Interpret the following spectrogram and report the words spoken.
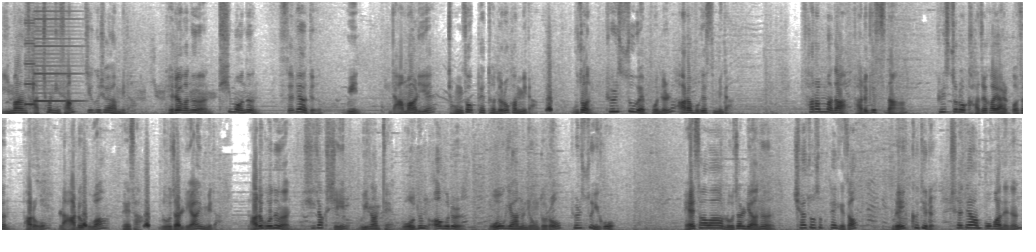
24,000 이상 찍으셔야 합니다. 데려가는 팀원은 세리아드, 윈, 나마리에 정석 패턴으로 갑니다. 우선 필수 weapon을 알아보겠습니다. 사람마다 다르게 쓰나 필수로 가져가야 할 것은 바로 라르고와 베사, 로잘리아입니다. 라르고는 시작 시 윈한테 모든 어그로를 모으게 하는 용도로 필수이고 베사와 로잘리아는 최소 스펙에서 브레이크 딜을 최대한 뽑아내는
